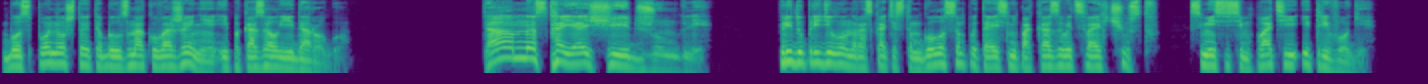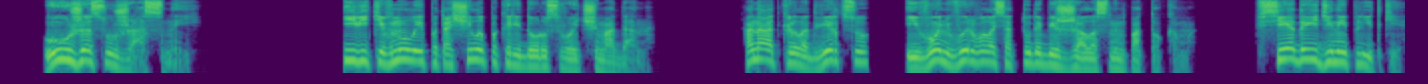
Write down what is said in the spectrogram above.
Босс понял, что это был знак уважения и показал ей дорогу. «Там настоящие джунгли», — предупредил он раскатистым голосом, пытаясь не показывать своих чувств смеси симпатии и тревоги. «Ужас ужасный!» Иви кивнула и потащила по коридору свой чемодан. Она открыла дверцу, и вонь вырвалась оттуда безжалостным потоком. Все до единой плитки,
